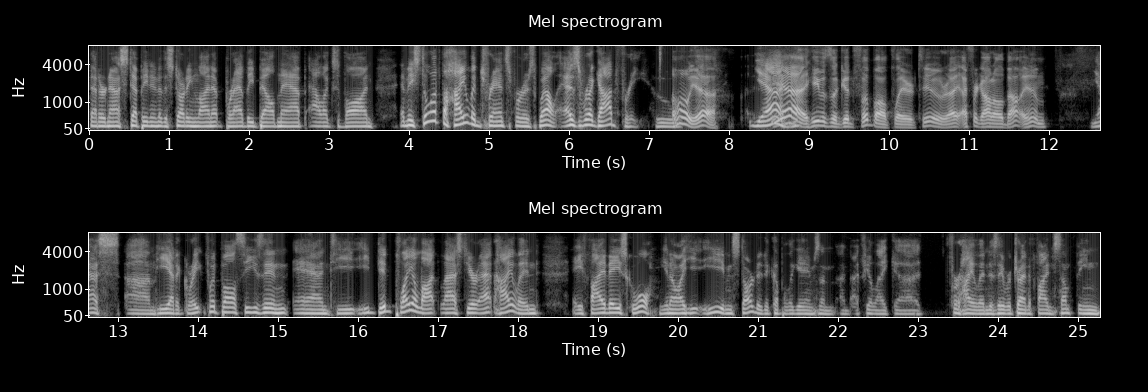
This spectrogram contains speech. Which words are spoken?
that are now stepping into the starting lineup bradley belknap alex vaughn and they still have the highland transfer as well ezra godfrey who oh yeah. Yeah yeah he was a good football player too right? I forgot all about him Yes, um, he had a great football season, and he he did play a lot last year at Highland, a five A school. You know, he he even started a couple of games. And I feel like uh, for Highland as they were trying to find something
